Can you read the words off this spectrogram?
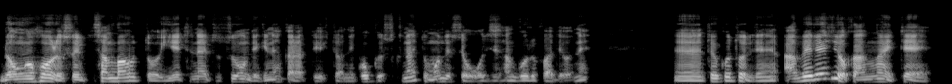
ロングホール3番ウッドを入れてないと2オンできないからっていう人はね、ごく少ないと思うんですよ。おじさんゴルファーではね。えー、ということでね、アベレージを考えて、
